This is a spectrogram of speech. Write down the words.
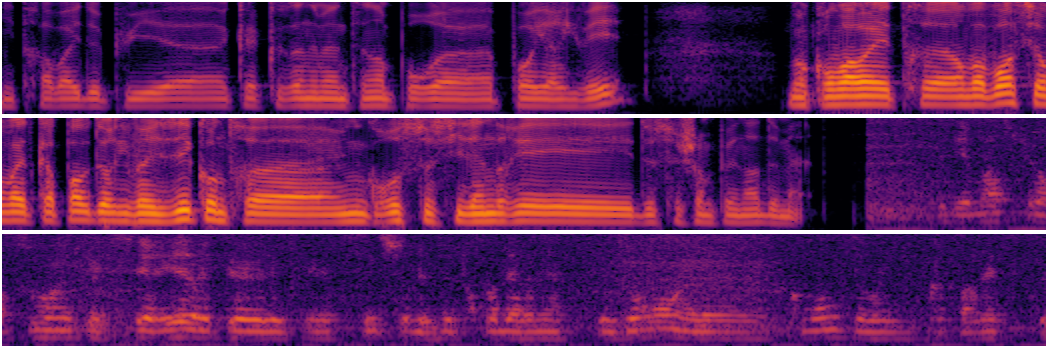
Ils travaillent depuis euh, quelques années maintenant pour, pour y arriver. Donc on va, être, on va voir si on va être capable de rivaliser contre une grosse cylindrée de ce championnat demain des matchs qui ont souvent été serrés avec le PFC sur les deux trois dernières saisons. Comment vous avez préparé cette,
